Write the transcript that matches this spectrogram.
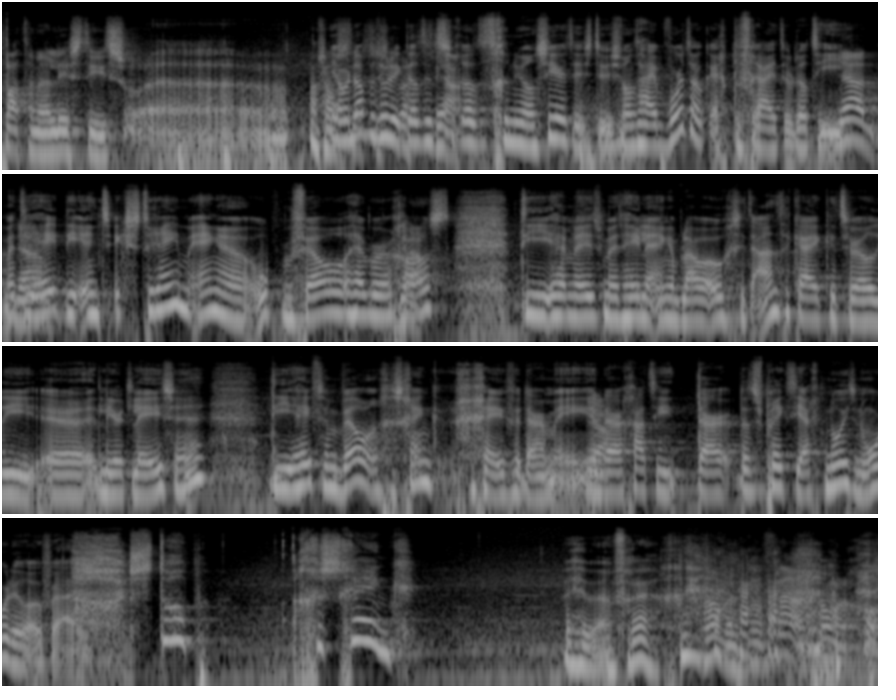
paternalistisch... eh, Ja, maar dat bedoel ik, dat het, Ja. dat het genuanceerd is dus. Want hij wordt ook echt bevrijd doordat hij Ja, met ja. die, die extreem enge opbevelhebber gast... die hem eens met hele enge blauwe ogen zit aan te kijken... terwijl hij eh, leert lezen... die heeft hem wel een geschenk gegeven daarmee. En daar, gaat hij, daar dat spreekt hij eigenlijk nooit een oordeel over uit. Stop! Geschenk! We hebben een vraag. Oh, we hebben een vraag. Oh mijn god.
